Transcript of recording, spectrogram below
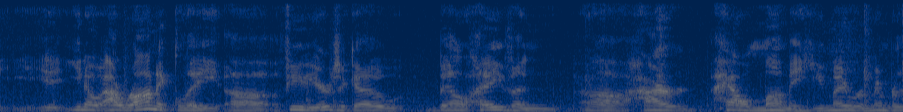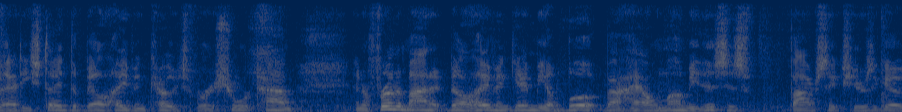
y- you know, ironically, uh, a few years ago, Belhaven uh, hired Hal Mumme. You may remember that he stayed the Belhaven coach for a short time, and a friend of mine at Belhaven gave me a book by Hal Mumme. This is five six years ago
